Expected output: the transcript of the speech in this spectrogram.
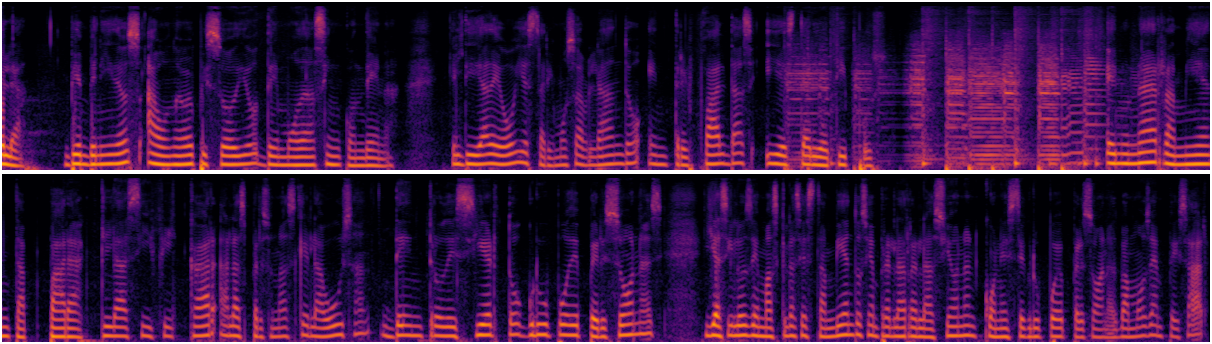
Hola, bienvenidos a un nuevo episodio de Moda sin Condena. El día de hoy estaremos hablando entre faldas y estereotipos. En una herramienta para clasificar a las personas que la usan dentro de cierto grupo de personas y así los demás que las están viendo siempre la relacionan con este grupo de personas. Vamos a empezar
